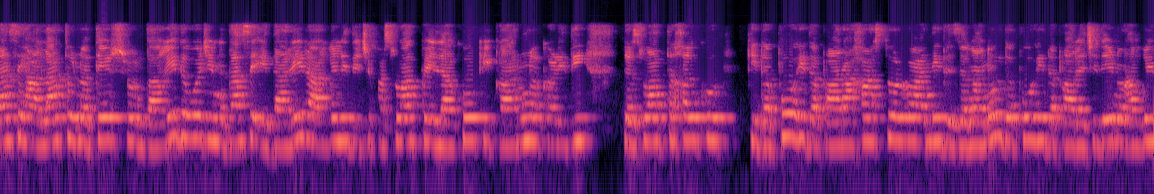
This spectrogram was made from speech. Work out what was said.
داسې حالاتو نه تېر شول، د هغې د وجې نه داسې ادارې راغلې دي چې په سوات په علاقو کې کارونه کړي دي، د سوات د خلکو کې د پوهې د پاره خاص طور باندې د زنانو د پوهې د پاره چې دی نو هغوی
